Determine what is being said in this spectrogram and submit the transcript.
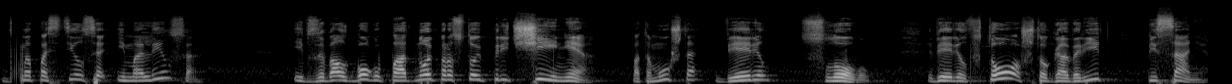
Дима постился и молился, и взывал к Богу по одной простой причине, потому что верил Слову, верил в то, что говорит Писание.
